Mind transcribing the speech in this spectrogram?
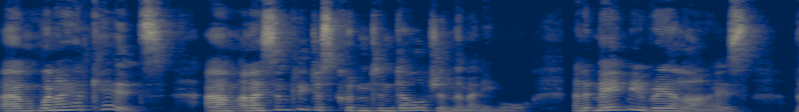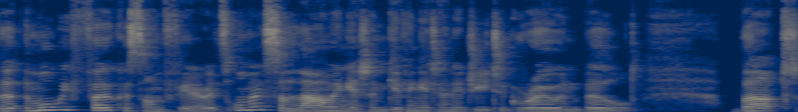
um, when I had kids. Um, and I simply just couldn't indulge in them anymore. And it made me realise that the more we focus on fear, it's almost allowing it and giving it energy to grow and build. But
